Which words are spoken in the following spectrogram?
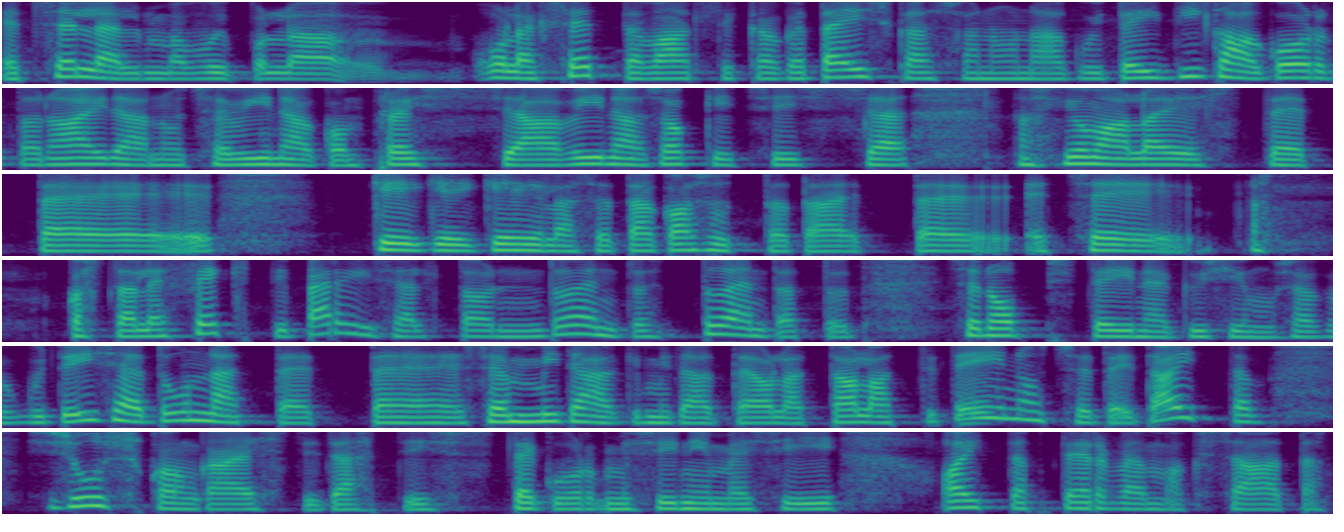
et sellel ma võib-olla oleks ettevaatlik, aga täiskasvanuna, kui teid iga kord on aidanud see viinakompress ja viinasokid, siis noh, jumala eest, et keegi ei keela seda kasutada, et, et see noh, kas tal efekti päriselt on tõend-, tõendatud, see on hoopis teine küsimus, aga kui te ise tunnete, et eh, see on midagi, mida te olete alati teinud, see teid aitab, siis usk on ka hästi tähtis tegur, mis inimesi aitab tervemaks saada.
